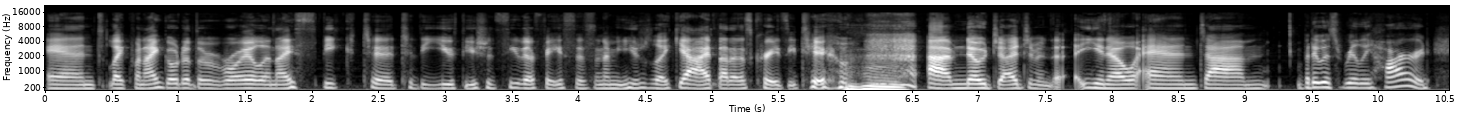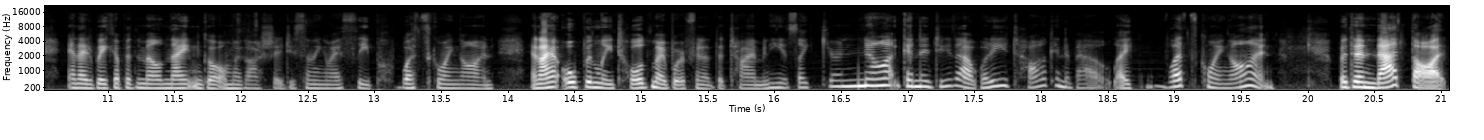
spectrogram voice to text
And like when I go to the Royal and I speak to, to the youth, you should see their faces. And I'm usually like, yeah, I thought I was crazy too. um, no judgment, you know. And, um, but it was really hard. And I'd wake up in the middle of the night and go, oh my gosh, I do something in my sleep? What's going on? And I openly told my boyfriend at the time, and he's like, you're not going to do that. What are you talking about? Like, what's going on? But then that thought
